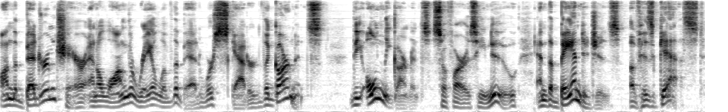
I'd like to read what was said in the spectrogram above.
on the bedroom chair and along the rail of the bed were scattered the garments, the only garments, so far as he knew, and the bandages of his guest.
